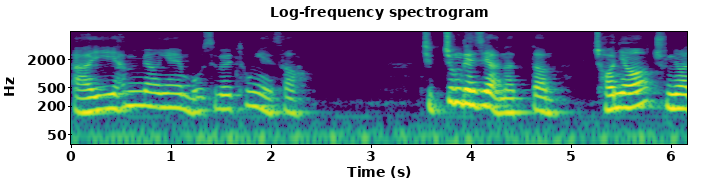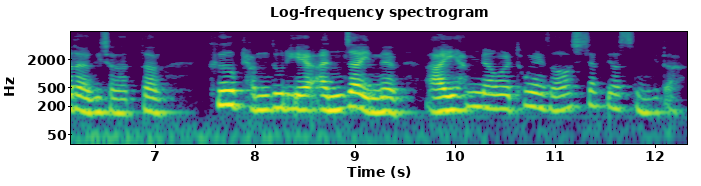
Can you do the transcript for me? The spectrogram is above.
아이 한 명의 모습을 통해서 집중되지 않았던 전혀 중요하다 여기지 않았던 그 변두리에 앉아 있는 아이 한 명을 통해서 시작되었습니다.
